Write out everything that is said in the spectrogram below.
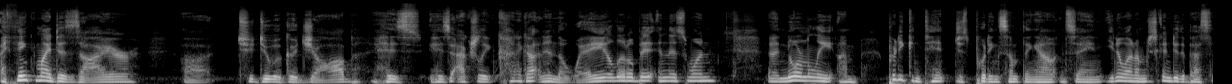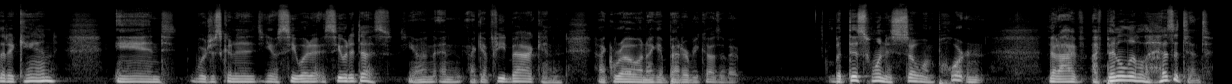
I think my desire uh, to do a good job has has actually kind of gotten in the way a little bit in this one. Uh, normally, I'm pretty content just putting something out and saying, you know what, I'm just going to do the best that I can, and we're just going to you know see what it, see what it does. You know, and, and I get feedback and I grow and I get better because of it. But this one is so important that I've I've been a little hesitant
